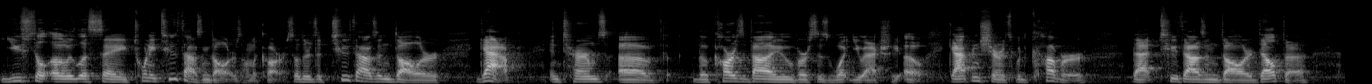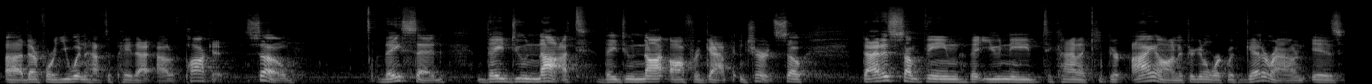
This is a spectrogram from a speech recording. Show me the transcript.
you still owe, let's say, $22,000 on the car. So there's a $2,000 gap in terms of the car's value versus what you actually owe. Gap insurance would cover that $2,000 delta, uh, therefore you wouldn't have to pay that out of pocket. So they said they do not, they do not offer gap insurance. So that is something that you need to kind of keep your eye on if you're gonna work with get around is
